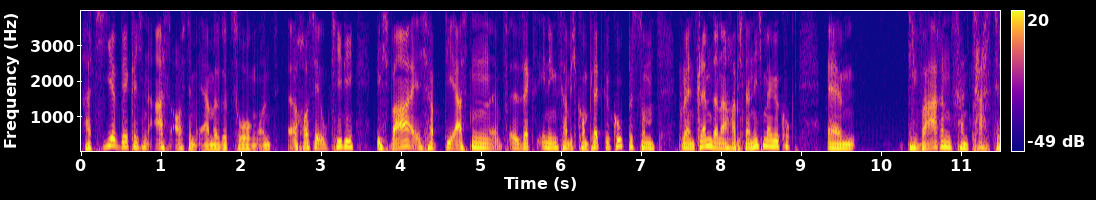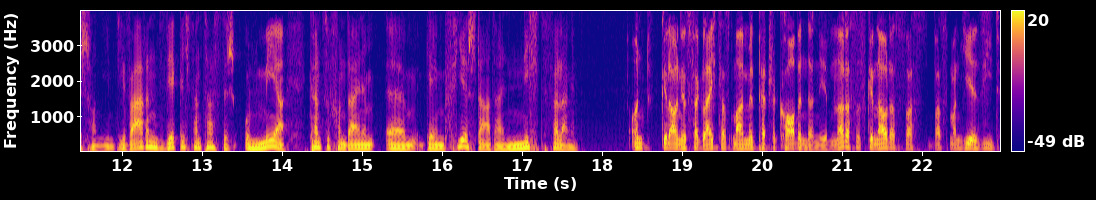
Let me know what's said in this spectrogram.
hat hier wirklich ein Ass aus dem Ärmel gezogen und äh, Jose Ukidi, ich war, ich habe die ersten äh, sechs Innings habe ich komplett geguckt bis zum Grand Slam, danach habe ich dann nicht mehr geguckt. Ähm, die waren fantastisch von ihm. Die waren wirklich fantastisch. Und mehr kannst du von deinem ähm, Game 4 Starter nicht verlangen. Und genau, und jetzt vergleicht das mal mit Patrick Corbin daneben. Ne? Das ist genau das, was, was man hier sieht.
